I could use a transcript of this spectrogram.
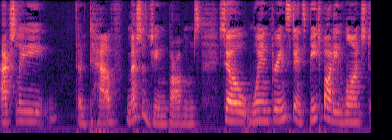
actually have messaging problems. So when, for instance, Beachbody launched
